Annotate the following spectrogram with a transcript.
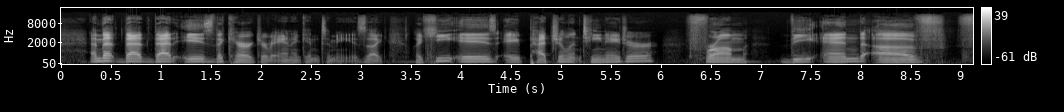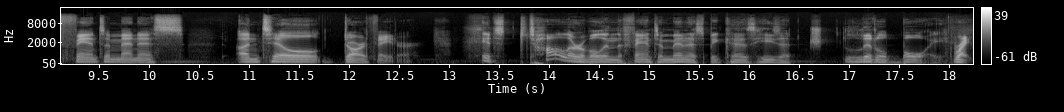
and that that that is the character of Anakin to me. Is like like he is a petulant teenager from the end of Phantom Menace until Darth Vader. it's tolerable in the Phantom Menace because he's a ch- little boy. Right.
